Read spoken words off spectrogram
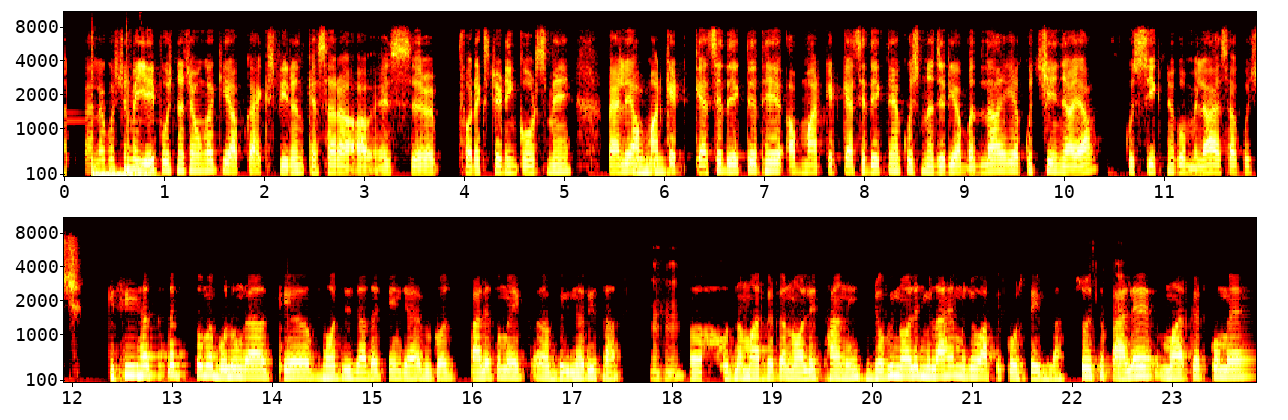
पहला क्वेश्चन मैं यही पूछना चाहूँगा कि आपका एक्सपीरियंस कैसा रहा इस फॉरेक्स ट्रेडिंग कोर्स में? पहले आप मार्केट कैसे देखते थे अब मार्केट कैसे देखते हैं? कुछ नज़रिया बदला या कुछ चेंज आया? कुछ सीखने को मिला ऐसा कुछ? किसी हद तक तो मैं बोलूँगा कि बहुत ही ज़्यादा चेंज आया बिकॉज़ पहले तो मैं एक बिगनर ही था। उतना मार्केट का नॉलेज था नहीं। जो भी नॉलेज मिला है मुझे वो आपके कोर्स से ही मिला। सो so, इससे पहले मार्केट को मैं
